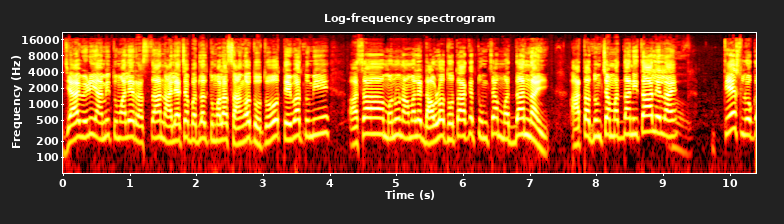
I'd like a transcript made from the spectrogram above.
ज्यावेळी आम्ही तुम्हाला रस्ता नाल्याच्या बद्दल तुम्हाला सांगत होतो तेव्हा तुम्ही असं म्हणून आम्हाला डावलत होता की तुमचा मतदान नाही. आता तुमचा मतदान इथं आलेलं आहे. तेच लोक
